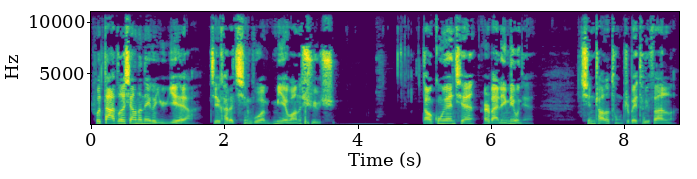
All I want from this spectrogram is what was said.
说大泽乡的那个雨夜啊。揭开了秦国灭亡的序曲。到公元前二百零六年，秦朝的统治被推翻了。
